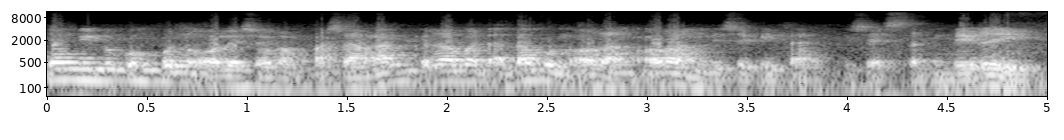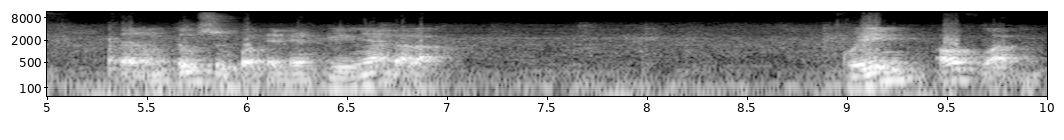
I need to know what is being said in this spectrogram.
yang didukung penuh oleh seorang pasangan, kerabat ataupun orang-orang di sekitar Pisces sendiri. Dan untuk support energinya adalah Queen of One.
